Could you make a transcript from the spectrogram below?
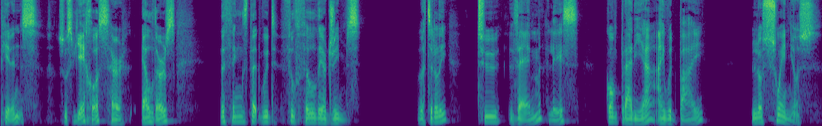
parents, sus viejos, her elders, the things that would fulfill their dreams. Literally, to them, les, compraría, I would buy, los sueños,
